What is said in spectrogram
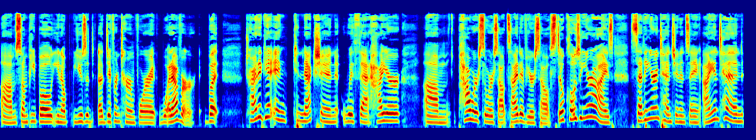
Um, some people, you know, use a, a different term for it. Whatever, but try to get in connection with that higher um, power source outside of yourself, still closing your eyes, setting your intention and saying, I intend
